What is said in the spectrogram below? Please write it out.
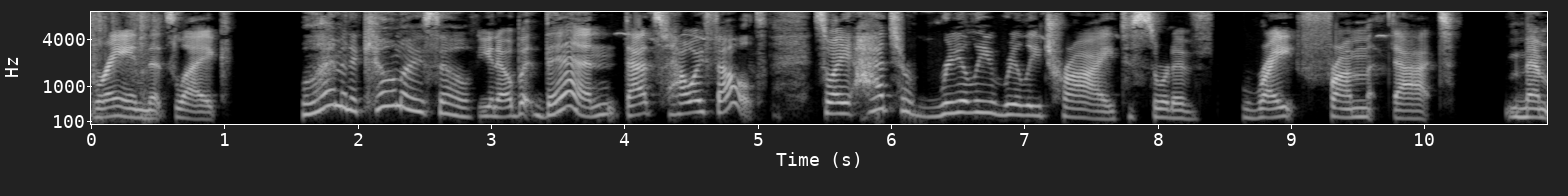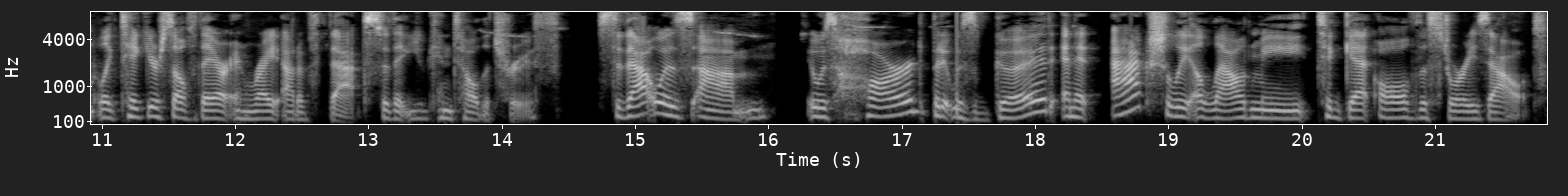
brain that's like, well, I'm going to kill myself, you know, but then that's how I felt. So I had to really, really try to sort of write from that mem- like take yourself there and write out of that so that you can tell the truth. So that was um it was hard, but it was good and it actually allowed me to get all the stories out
